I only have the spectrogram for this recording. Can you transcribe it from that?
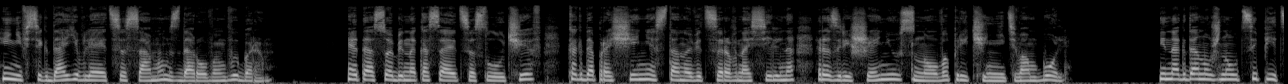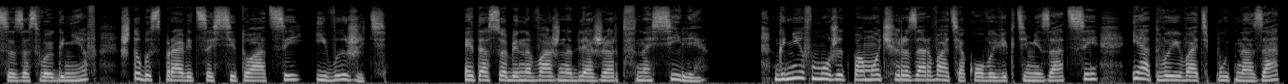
и не всегда является самым здоровым выбором. Это особенно касается случаев, когда прощение становится равносильно разрешению снова причинить вам боль. Иногда нужно уцепиться за свой гнев, чтобы справиться с ситуацией и выжить. Это особенно важно для жертв насилия. Гнев может помочь разорвать оковы виктимизации и отвоевать путь назад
